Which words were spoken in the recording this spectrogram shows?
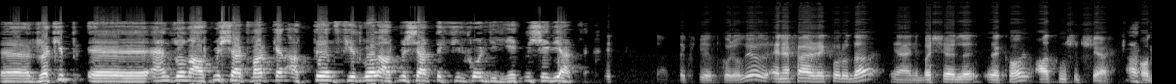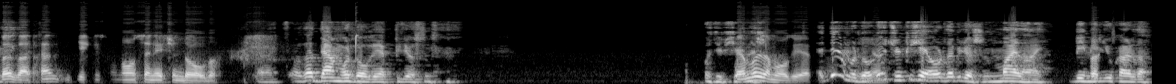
Ee, rakip e, end zone'a 60 yard varken attığın field goal 60 yardlık field goal değil. 77 yardlık. Yardlık field goal oluyor. NFL rekoru da yani başarılı rekor 63 yard. O 63 da yard. zaten yeni son 10 sene içinde oldu. Evet. O da Denver'da oluyor hep biliyorsun. o tip şeyler. Denver'da mı oluyor? hep? E, Denver'da oluyor Yani. çünkü şey orada biliyorsun mile high. Bir mil yukarıda.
